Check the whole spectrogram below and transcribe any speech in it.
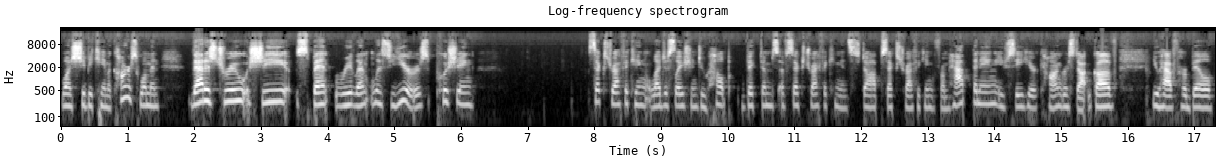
once she became a congresswoman. That is true. She spent relentless years pushing sex trafficking legislation to help victims of sex trafficking and stop sex trafficking from happening. You see here congress.gov. You have her bill,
